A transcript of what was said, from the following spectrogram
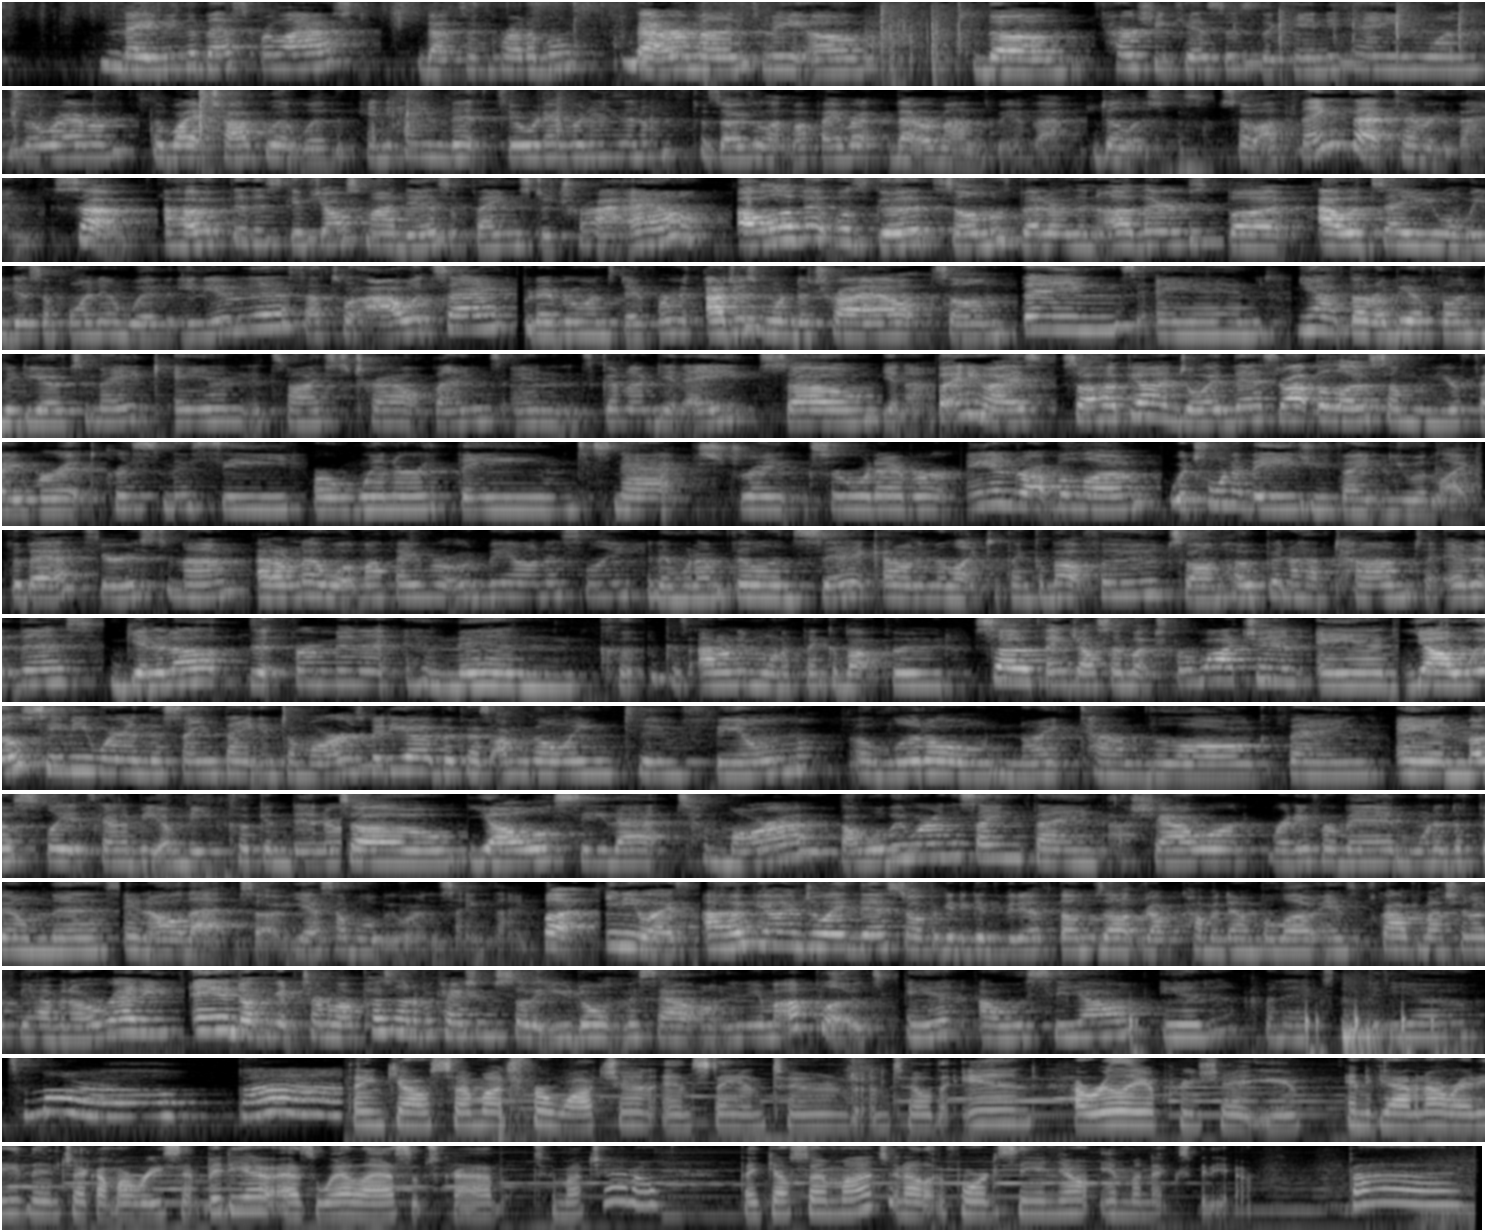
Maybe the best for last. That's incredible. That reminds me of the Hershey Kisses, the candy cane ones or whatever. The white chocolate with candy cane bits or whatever it is in them. Because those are like my favorite. That reminds me of that. Delicious. So I think that's everything. So I hope that this gives y'all some ideas of things to try out. All of it was good. Some was better than others. But I would say you won't be disappointed with any of this. That's what I would say. But everyone's different. I just wanted to try out some things. And yeah, I thought it would be a fun video to make. And it's nice to try out things. And it's gonna get eight. So, you know. But anyways, guys. So I hope y'all enjoyed this. Drop below some of your favorite Christmassy or winter themed snacks, drinks, or whatever. And drop below which one of these you think you would like the best. Curious to know. I don't know what my favorite would be, honestly. And then when I'm feeling sick, I don't even like to think about food. So I'm hoping I have time to edit this, get it up, sit for a minute, and then cook because I don't even want to think about food. So thank y'all so much for watching. And y'all will see me wearing the same thing in tomorrow's video because I'm going to film a little night nighttime vlog thing. And mostly it's gonna be a me cooking dinner. So y'all will see that tomorrow. I will be wearing the same thing. I showered, ready for bed, wanted to film this and all that. So yes, I will be wearing the same thing. But anyways, I hope y'all enjoyed this. Don't forget to give the video a thumbs up, drop a comment down below, and subscribe to my channel if you haven't already. And don't forget to turn on my post notifications so that you don't miss out on any of my uploads. And I will see y'all in my next video tomorrow. Bye. Thank y'all so much for watching and staying tuned until the end. I really appreciate you. And if you haven't already, then check out my recent video as well as subscribe to my channel. Thank y'all so much and I look forward to seeing y'all in my next video.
